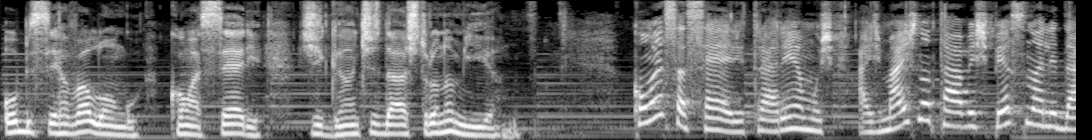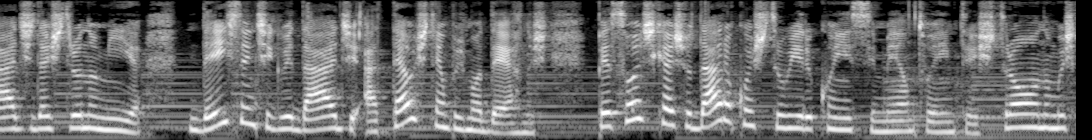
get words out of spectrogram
Observalongo, com a série Gigantes da Astronomia. Com essa série, traremos as mais notáveis personalidades da astronomia, desde a antiguidade até os tempos modernos, pessoas que ajudaram a construir o conhecimento entre astrônomos,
